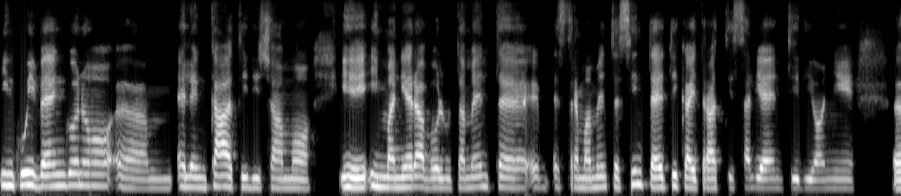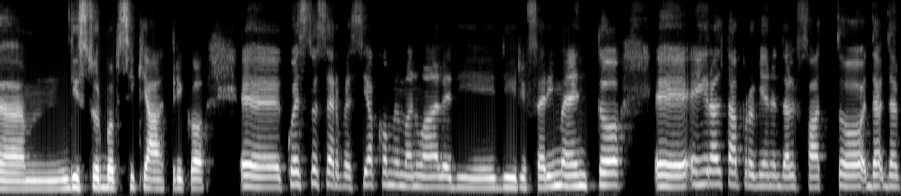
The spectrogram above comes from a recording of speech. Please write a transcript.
in cui vengono ehm, elencati, diciamo, in, maniera volutamente estremamente sintetica i tratti salienti di ogni ehm, disturbo psichiatrico. Eh, questo serve sia come manuale di, di riferimento eh, e in realtà proviene dal fatto, da, da,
